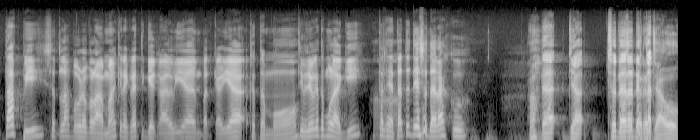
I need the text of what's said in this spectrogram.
Tapi setelah beberapa lama, kira-kira tiga kali ya, empat kali ya, Ketemu. tiba-tiba ketemu lagi. Ternyata tuh dia saudaraku. Da, ja- saudara, Saudara dekat. jauh.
